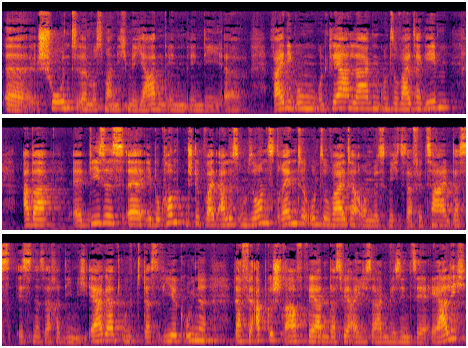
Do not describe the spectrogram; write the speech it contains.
äh, schont, äh, muss man nicht Milliarden in, in die äh, Reinigung und Kläranlagen und so weiter geben. Aber dieses, äh, ihr bekommt ein Stück weit alles umsonst, Rente und so weiter und müsst nichts dafür zahlen, das ist eine Sache, die mich ärgert und dass wir Grüne dafür abgestraft werden, dass wir eigentlich sagen, wir sind sehr ehrlich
